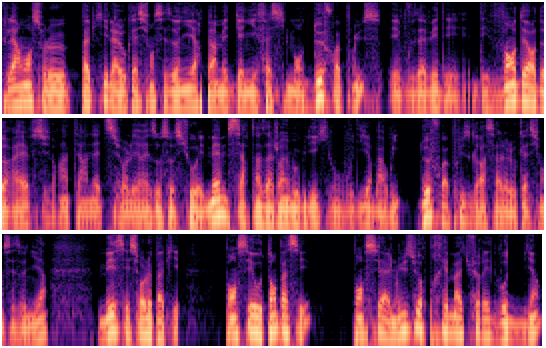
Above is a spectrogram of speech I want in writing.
Clairement, sur le papier, la location saisonnière permet de gagner facilement deux fois plus, et vous avez des, vendeurs de rêves sur Internet, sur les réseaux sociaux, et même certains agents immobiliers qui vont vous dire, bah oui, deux fois plus grâce à la location saisonnière, mais c'est sur le papier. Pensez au temps passé, pensez à l'usure prématurée de votre bien,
